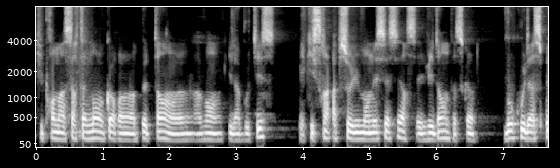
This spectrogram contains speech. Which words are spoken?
qui prendra certainement encore un peu de temps euh, avant qu'il aboutisse et qui sera absolument nécessaire, c'est évident parce que beaucoup d'aspects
